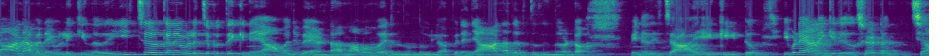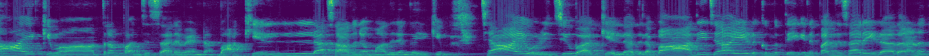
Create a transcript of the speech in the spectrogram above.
ഞാൻ അവനെ വിളിക്കുന്നത്. ഈ ചെറുക്കനെ വിളിച്ചപ്പോഴത്തേക്കിനെ അവന് വേണ്ട അവൻ വരുന്നൊന്നുമില്ല. പിന്നെ ഞാൻ അതെടുത്ത് തിന്നു കേട്ടോ. പിന്നെ അത് ചായയൊക്കെ ഇട്ടു. ഇവിടെയാണെങ്കിൽ തീർച്ചയായിട്ടും ചായക്ക് മാത്രം പഞ്ചസാര വേണ്ട. ബാക്കി എല്ലാ സാധനവും മധുരം കഴിക്കും. ചായ ഒഴിച്ച് ബാക്കിയെല്ലാം എല്ലാത്തിലും അപ്പോൾ ആദ്യം ചായ എടുക്കുമ്പോഴത്തേക്കിന് പഞ്ചസാര ഇടാതാണ്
